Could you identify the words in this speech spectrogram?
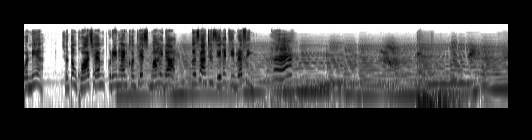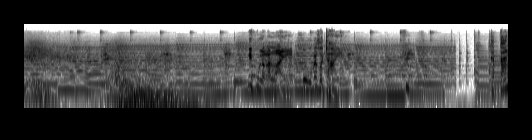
วันเนี้ย ฉันต้องคว้าแชมป์ Green Hand Contest มาให้ได้ เพื่อสร้างชื่อเสียงให้ทีม Blessing ฮะ นี่พูดเรื่องอะไรเลยครูไม่เข้าใจ กัปตัน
